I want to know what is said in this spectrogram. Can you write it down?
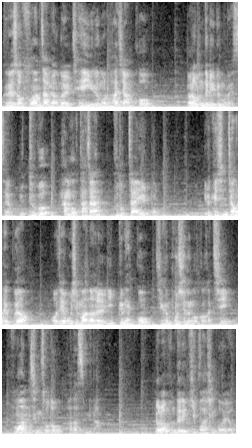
그래서 후원자명을 제 이름으로 하지 않고 여러분들 이름으로 했어요. 유튜브 한국다잔 구독자 일동. 이렇게 신청을 했고요 어제 50만원을 입금했고 지금 보시는 것과 같이 후원 증서도 받았습니다. 여러분들이 기부하신 거예요.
